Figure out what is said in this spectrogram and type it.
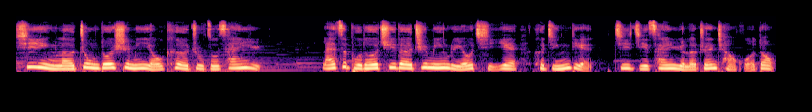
吸引了众多市民游客驻足参与。来自普陀区的知名旅游企业和景点积极参与了专场活动，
